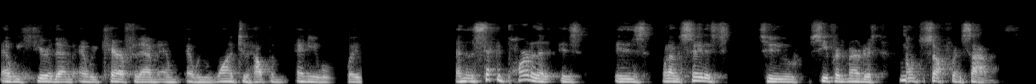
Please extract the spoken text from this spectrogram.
and we hear them and we care for them and, and we want to help them anyway. And the second part of that is, is what I would say is to seafarers mariners, don't suffer in silence.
